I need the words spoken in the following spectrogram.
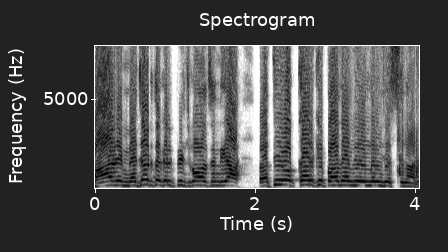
భారీ మెజార్టీతో గెలిపించుకోవాల్సిందిగా ప్రతి ఒక్కరికి పాదాభివందనం చేస్తున్నాను.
